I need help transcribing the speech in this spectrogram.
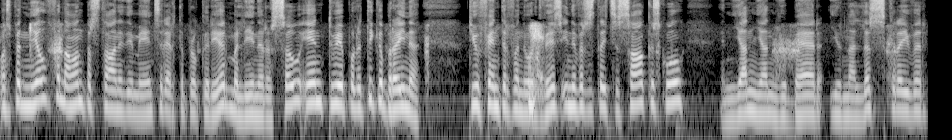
Ons paneel vanaand bestaan uit die menseregte prokureur Melene Rousseau en twee politieke breine, Theo Venter van Noordwes Universiteit se Sakeskool en Jan Jan Joubert, joernalis skrywer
